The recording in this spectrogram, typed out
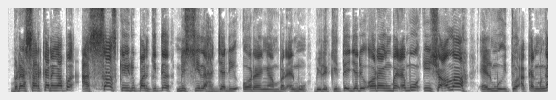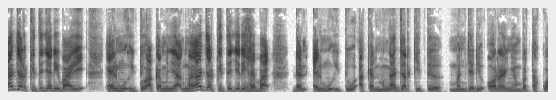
berdasarkan dengan apa? Asas kehidupan kita mestilah jadi orang yang berilmu. Bila kita jadi orang yang berilmu, insya-Allah ilmu itu akan mengajar kita jadi baik. Ilmu itu akan mengajar kita jadi hebat dan ilmu itu akan mengajar kita menjadi orang yang bertakwa.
